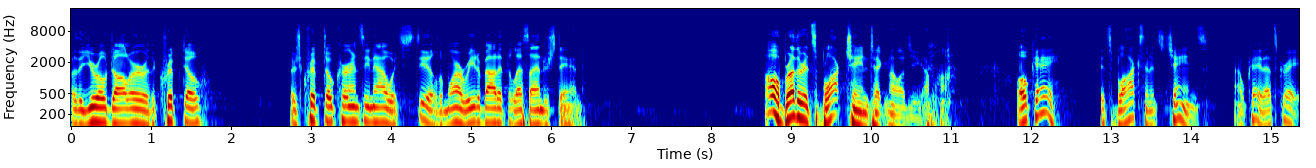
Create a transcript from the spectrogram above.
or the euro dollar or the crypto. There's cryptocurrency now, which still, the more I read about it, the less I understand. Oh, brother, it's blockchain technology. I'm okay. It's blocks and it's chains. Okay, that's great.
